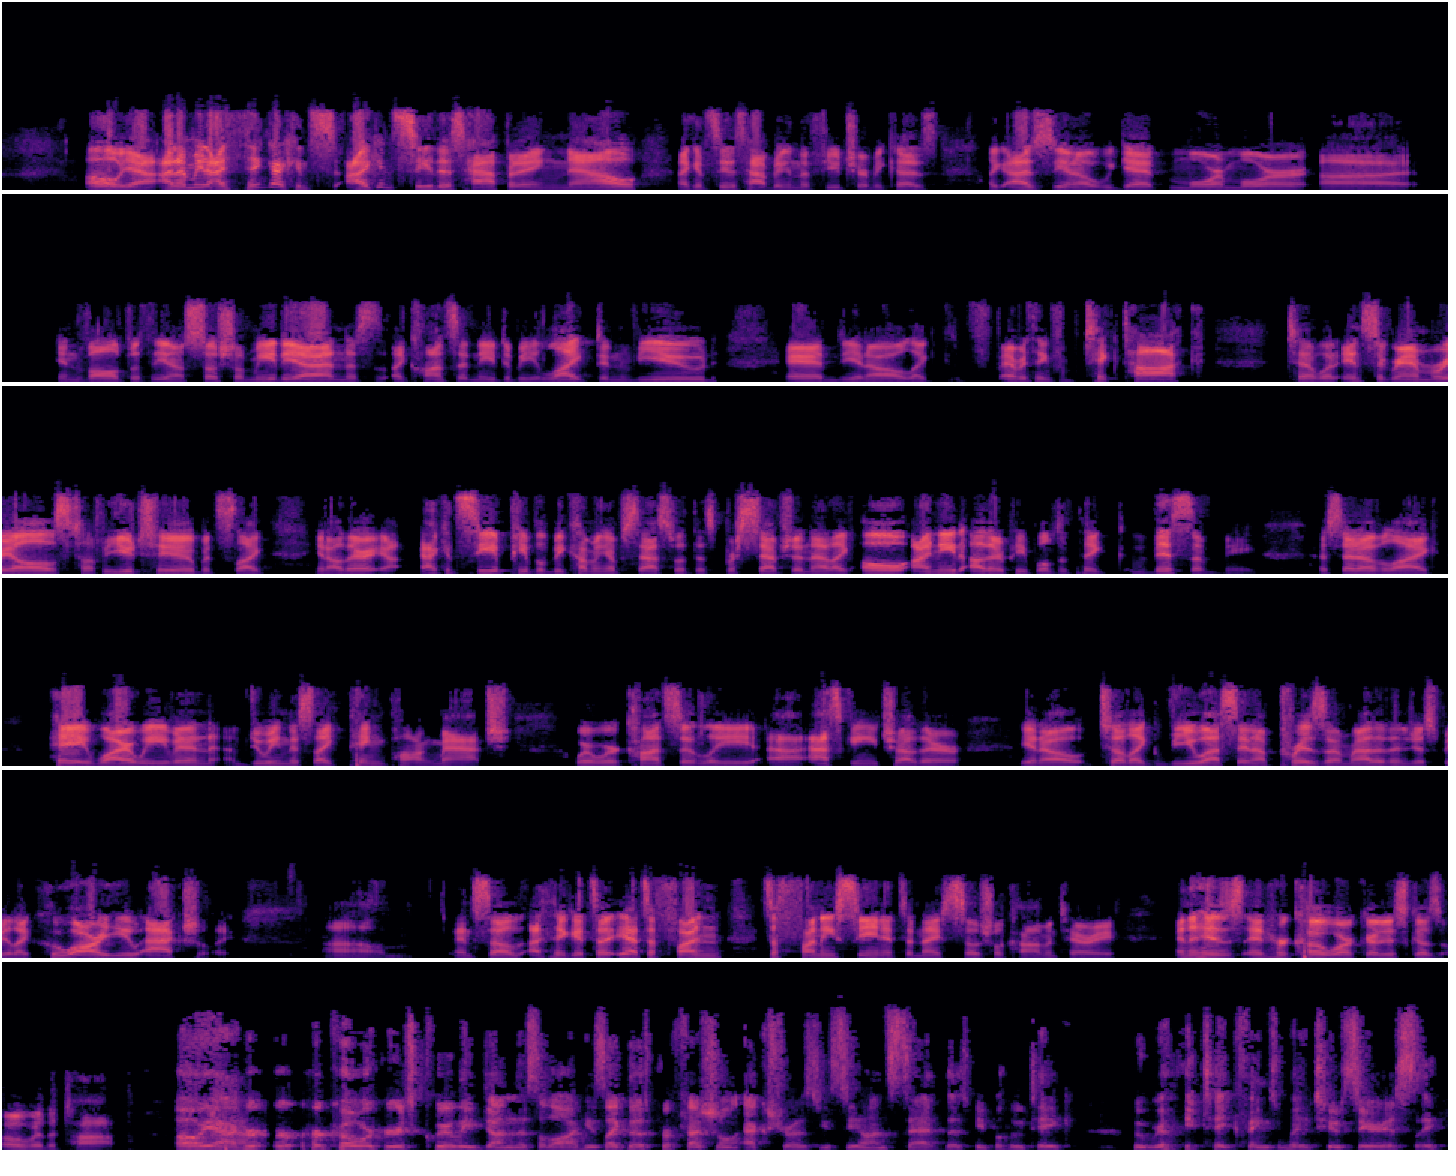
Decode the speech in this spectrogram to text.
Oh yeah, and I mean, I think I can I can see this happening now. I can see this happening in the future because, like, as you know, we get more and more uh, involved with you know social media and this like constant need to be liked and viewed, and you know, like everything from TikTok to what Instagram Reels to YouTube. It's like you know, there I could see people becoming obsessed with this perception that like, oh, I need other people to think this of me instead of like, hey, why are we even doing this like ping pong match where we're constantly uh, asking each other, you know, to like view us in a prism rather than just be like, who are you actually? Um, and so I think it's a yeah, it's a fun, it's a funny scene. It's a nice social commentary, and his and her coworker just goes over the top. Oh yeah, her, her her coworker has clearly done this a lot. He's like those professional extras you see on set. Those people who take who really take things way too seriously.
